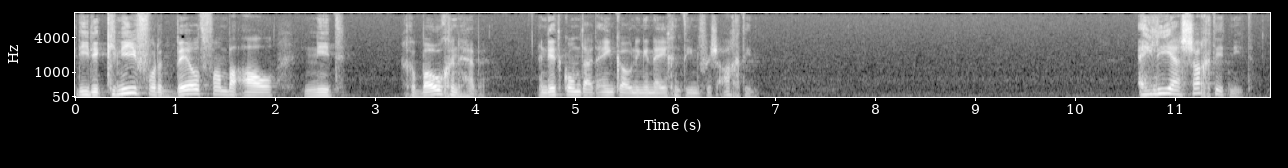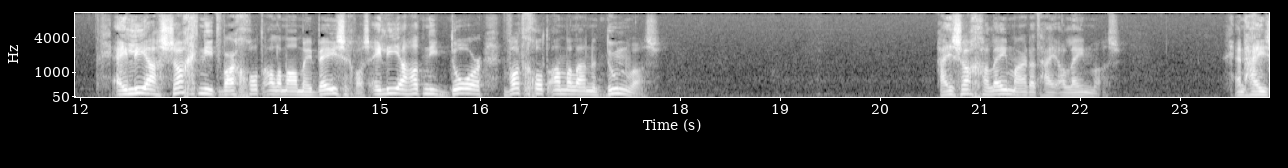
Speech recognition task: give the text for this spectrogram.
die de knie voor het beeld van Baal niet gebogen hebben. En dit komt uit 1 Koningen 19 vers 18. Elia zag dit niet. Elia zag niet waar God allemaal mee bezig was. Elia had niet door wat God allemaal aan het doen was. Hij zag alleen maar dat hij alleen was. En hij,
